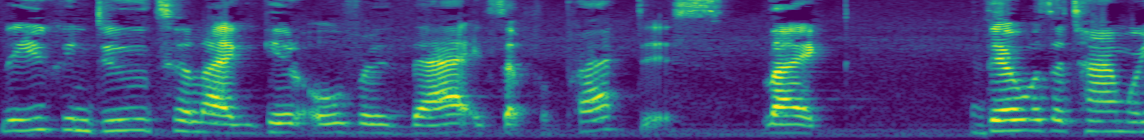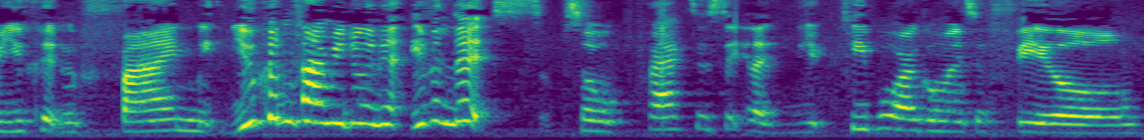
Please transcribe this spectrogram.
that you can do to like get over that except for practice. Like there was a time where you couldn't find me, you couldn't find me doing it, even this. So practice it like you, people are going to feel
